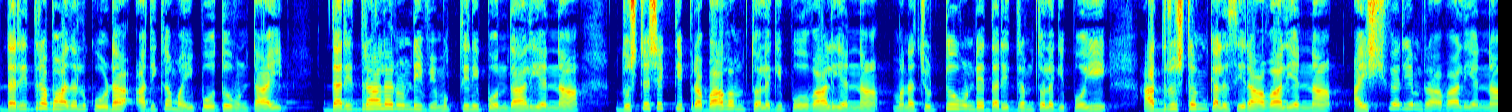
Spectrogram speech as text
దరిద్ర బాధలు కూడా అధికమైపోతూ ఉంటాయి. దరిద్రాల నుండి విముక్తిని పొందాలి అన్నా దుష్టశక్తి ప్రభావం తొలగిపోవాలి అన్నా మన చుట్టూ ఉండే దరిద్రం తొలగిపోయి అదృష్టం కలిసి రావాలి అన్నా ఐశ్వర్యం రావాలి అన్నా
